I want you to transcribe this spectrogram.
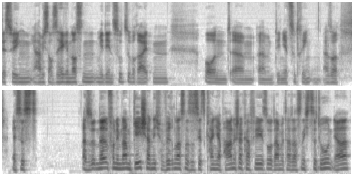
deswegen habe ich es auch sehr genossen, mir den zuzubereiten und ähm, ähm, den jetzt zu trinken. Also es ist also ne, von dem Namen Geisha nicht verwirren lassen. Das ist jetzt kein japanischer Kaffee, so damit hat das nichts zu tun, ja.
